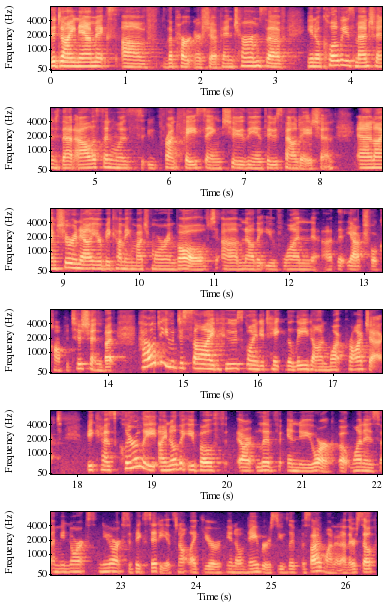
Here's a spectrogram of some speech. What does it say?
the dynamics of the partnership in terms of, you know, Chloe's mentioned that Alison was front facing to the Enthuse Foundation. And I'm sure now you're becoming much more involved um, now that you've won uh, the actual competition. But how do you decide who's going to take the lead on what project? Because clearly I know that you both are, live in New York, but one is, I mean, New York's, New York's a big city. It's not like you're, you know, neighbors, you live beside one another. So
